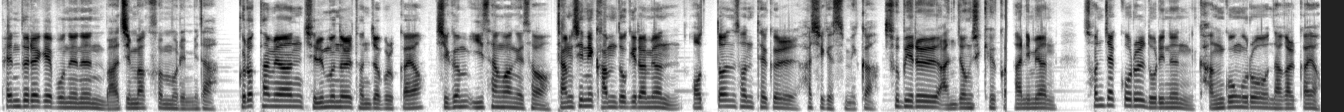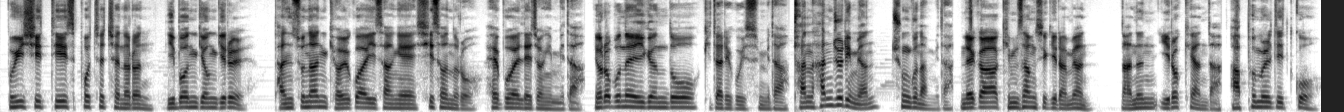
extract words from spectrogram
팬들에게 보내는 마지막 선물입니다. 그렇다면 질문을 던져볼까요? 지금 이 상황에서 당신이 감독이라면 어떤 선택을 하시겠습니까? 수비를 안정시킬까? 아니면 선제골을 노리는 강공으로 나갈까요? VCT 스포츠 채널은 이번 경기를 단순한 결과 이상의 시선으로 해부할 예정입니다. 여러분의 의견도 기다리고 있습니다. 단 한 줄이면 충분합니다. 내가 김상식이라면 나는 이렇게 한다. 아픔을 딛고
